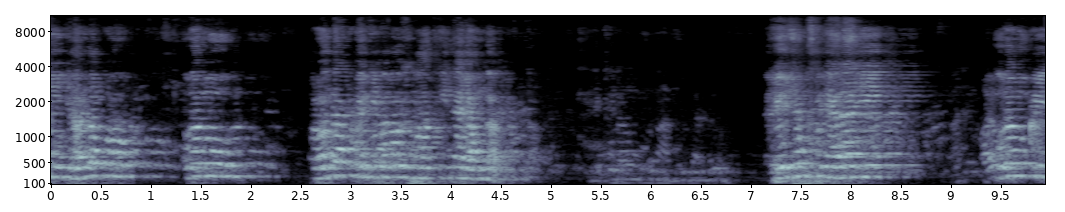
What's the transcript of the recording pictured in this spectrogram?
ਜੀ ਜਲੰਧਰ ਤੋਂ, ਉਹਨਾਂ ਨੂੰ ਪ੍ਰਬੰਧਕ ਕਮੇਟੀ ਵੱਲੋਂ ਸਨਮਾਨਿਤ ਕੀਤਾ ਜਾਊਗਾ। ਰੇਸ਼ਮ ਸੁਨਿਆਰਾ ਜੀ, ਉਹਨਾਂ ਨੂੰ ਵੀ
